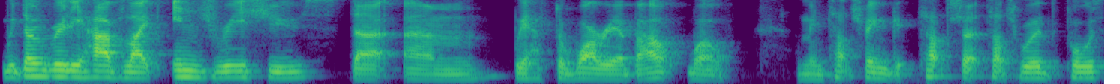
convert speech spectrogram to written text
we don't really have like injury issues that um, we have to worry about. Well, I mean, touch finger, touch uh, touch wood, pause.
